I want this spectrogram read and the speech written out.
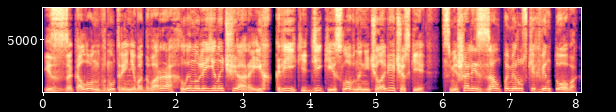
из-за колонн внутреннего двора хлынули янычары, их крики, дикие, словно нечеловеческие, смешались с залпами русских винтовок.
